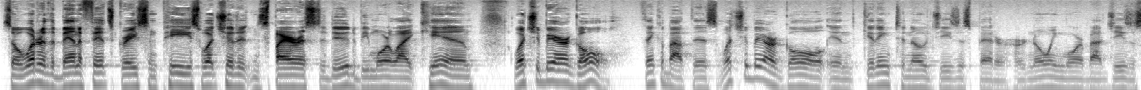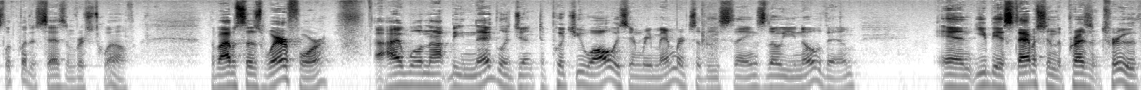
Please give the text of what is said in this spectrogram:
So, what are the benefits, grace, and peace? What should it inspire us to do to be more like Him? What should be our goal? Think about this. What should be our goal in getting to know Jesus better or knowing more about Jesus? Look what it says in verse 12. The Bible says, Wherefore, I will not be negligent to put you always in remembrance of these things, though you know them, and you be established in the present truth.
